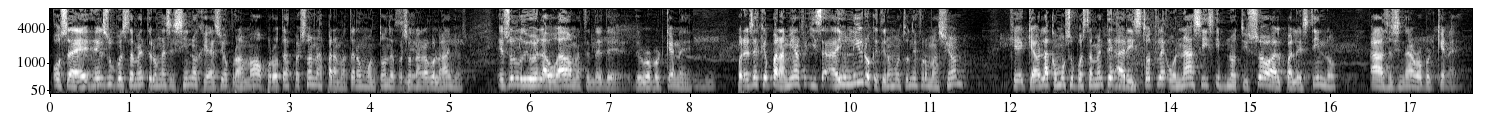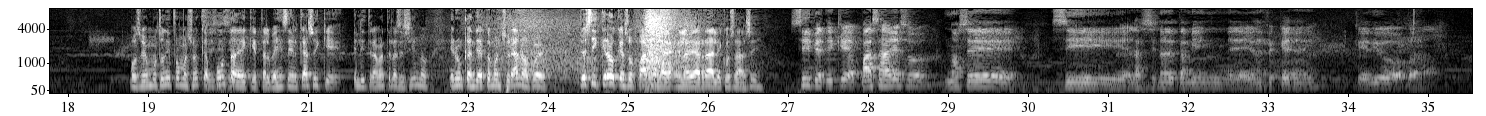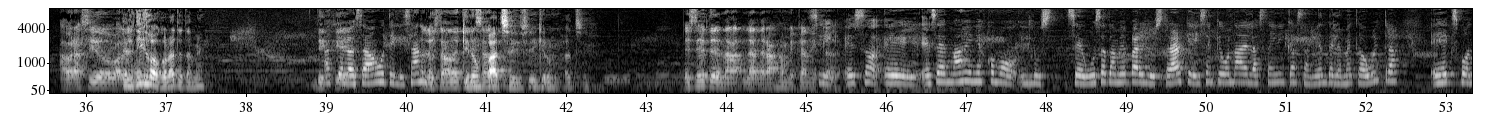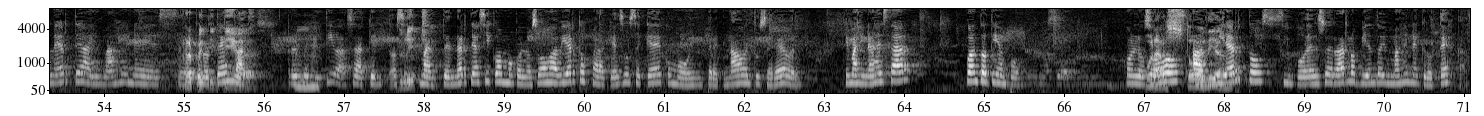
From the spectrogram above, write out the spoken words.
O sea, él, él supuestamente era un asesino que había sido programado por otras personas para matar a un montón de personas a lo largo de los años. Eso lo dijo el abogado, ¿me entendés? De, de Robert Kennedy. Por eso es que para mí, hay un libro que tiene un montón de información que, que habla cómo supuestamente Aristóteles o nazis hipnotizó al palestino a asesinar a Robert Kennedy. O sea, hay un montón de información que Sí, sí, apunta sí. de que tal vez ese es el caso y que eh, literalmente el asesino era un candidato manchurano, pues. Yo sí creo que eso pasa en la, en la vida real y cosas así. Sí, fíjate que pasa eso. No sé si el asesino de también de John F. Kennedy, que dio, bueno, habrá sido. Él dijo, acordate también, de A que lo estaban utilizando. lo estaban que era un utilizando. patsy, sí, que era un patsy. Ese es de la, la naranja mecánica. Sí, eso, eh, esa imagen es como se usa también para ilustrar que dicen que una de las técnicas también del MK Ultra es exponerte a imágenes eh, Repetitivas. grotescas, repetitivas, o sea, que o sea, mantenerte así como con los ojos abiertos para que eso se quede como impregnado en tu cerebro. ¿Te imaginas estar cuánto tiempo? No sé, con los Horas, ojos abiertos sin poder cerrarlos viendo imágenes grotescas.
